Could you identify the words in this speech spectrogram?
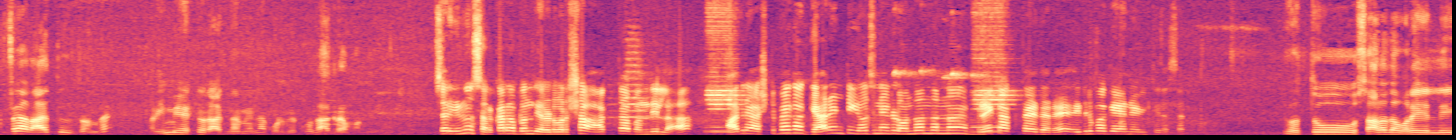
ಎಫ್ ಐ ಆರ್ ಆಯಿತು ಅಂತಂದರೆ ಇಮ್ಮಿಡಿಯೇಟು ರಾಜೀನಾಮೆಯನ್ನು ಕೊಡಬೇಕು ಅಂತ ಆಗ್ರಹ ಮಾಡ್ತೀನಿ ಸರ್ ಇನ್ನೂ ಸರ್ಕಾರ ಬಂದು ಎರಡು ವರ್ಷ ಆಗ್ತಾ ಬಂದಿಲ್ಲ. ಆದರೆ ಅಷ್ಟು ಬೇಗ ಗ್ಯಾರಂಟಿ ಯೋಜನೆಗಳು ಒಂದೊಂದನ್ನು ಬ್ರೇಕ್ ಆಗ್ತಾ ಇದ್ದಾರೆ ಇದ್ರ ಬಗ್ಗೆ ಏನು ಹೇಳ್ತೀರಾ ಸರ್? ಇವತ್ತು ಸಾಲದ ಹೊರೆಯಲ್ಲಿ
